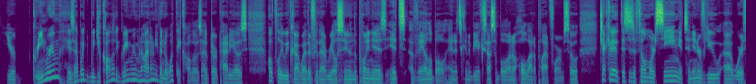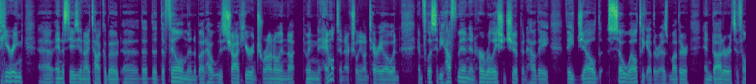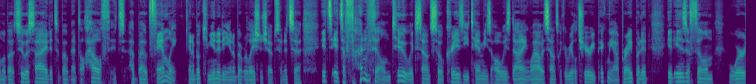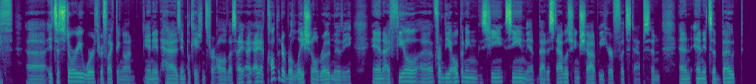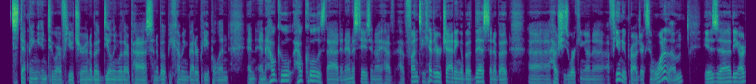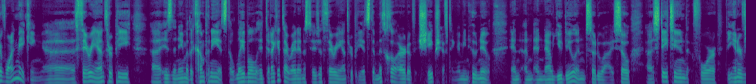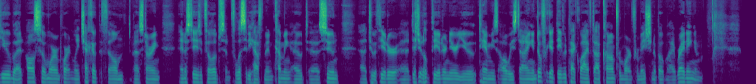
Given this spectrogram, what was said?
your green room? Is that what would you call it a green room? No i don't even know what they call those. Outdoor patios. Hopefully we've got weather for that real soon. The point is it's available and it's going to be accessible on a whole lot of platforms. So check it out. This is a film worth seeing. It's an interview uh, worth hearing. Uh, anastasia and i talk about uh, the, the the film and about how it was shot here in toronto and not in hamilton actually ontario and and felicity huffman and her relationship and how they they gelled so well together as mother and daughter. It's a film about suicide it's about mental health it's about family and about community and about relationships and it's a it's it's a fun film too which sounds so crazy tammy's always dying. Wow it sounds like a real cheery pick me up right? But it it is a film worth uh, it's a story worth reflecting on and it has implications for all of us. I i, I called it a relational road movie and i feel uh, from the opening scene that, that establishing shot we hear footsteps and and and it's about stepping into our future and about dealing with our past and about becoming better people. And and and how cool how cool is that? And anastasia and i have have fun together chatting about this and about uh, how she's working on a, a, few new projects. And one of them is uh, the art of winemaking uh, therianthropy uh, is the name of the company. It's the label. It, did I get that right, Anastasia? Therianthropy. It's the mythical art of shapeshifting. I mean, who knew? And and, and now you do, and so do I. So uh, stay tuned for the interview, but also more importantly, check out the film uh, starring Anastasia Phillips and Felicity Huffman coming out uh, soon. Uh, to a theater, uh, digital theater near you. Tammy's Always Dying. And don't forget davidpecklive.com for more information about my writing and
